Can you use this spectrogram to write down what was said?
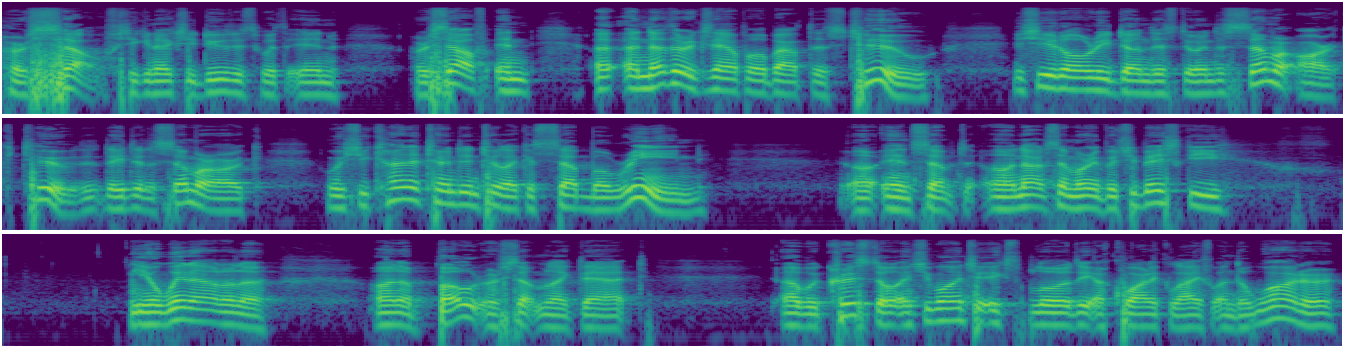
herself. She can actually do this within herself. And uh, another example about this too is she had already done this during the summer arc too. They did a summer arc where she kind of turned into like a submarine uh, and something. Oh, not a submarine, but she basically, you know, went out on a on a boat or something like that, uh, with Crystal, and she wanted to explore the aquatic life underwater.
